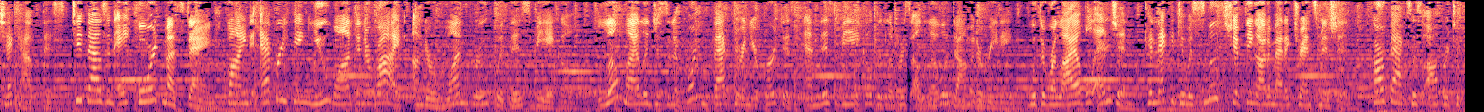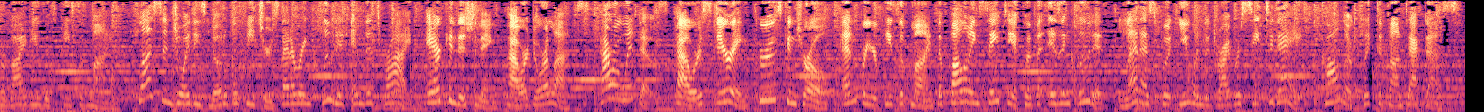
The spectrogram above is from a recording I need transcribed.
Check out this 2008 Ford Mustang. Find everything you want in a ride under one roof with this vehicle Low mileage is an important factor in your purchase, and this vehicle delivers a low odometer reading with a reliable engine connected to a smooth shifting automatic transmission. Carfax is offered to provide you with peace of mind. Plus, enjoy these notable features that are included in this ride. Air conditioning, power door locks, power windows, power steering, cruise control. And for your peace of mind, the following safety equipment is included. Let us put you in the driver's seat today. Call or click to contact us.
